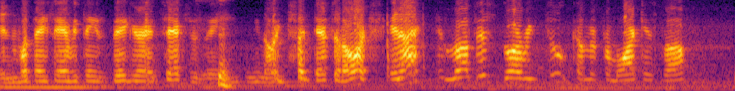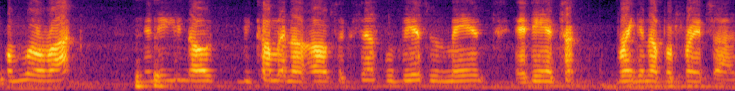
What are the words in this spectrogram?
And what they say, everything's bigger in Texas. And, you know, he took that to the heart. And I love his story, too, coming from Arkansas, from Little Rock. And then, you know, becoming a, a successful businessman and then t- bringing up a franchise.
